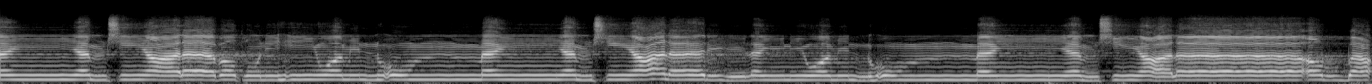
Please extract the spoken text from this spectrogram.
من يمشي على بطنه ومنهم من يمشي على رجلين ومنهم من يمشي على أربع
